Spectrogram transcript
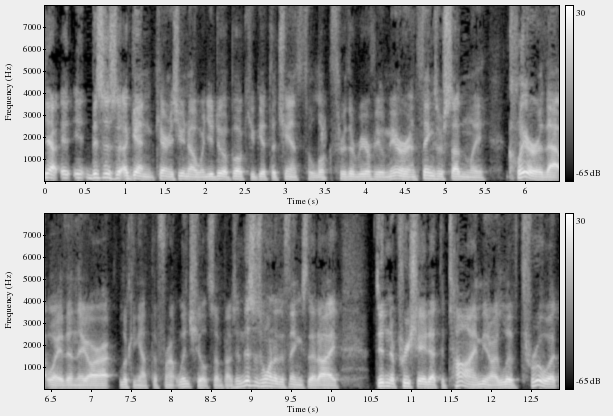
yeah, it, it, this is again, Karen. As you know, when you do a book, you get the chance to look through the rearview mirror, and things are suddenly clearer that way than they are looking at the front windshield sometimes. And this is one of the things that I didn't appreciate at the time. You know, I lived through it,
